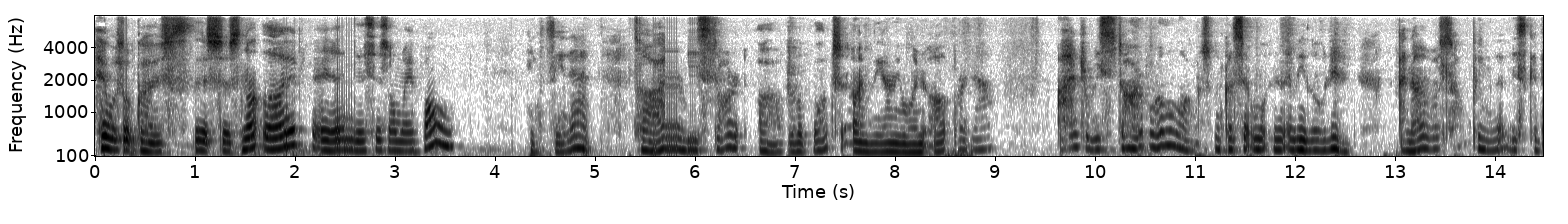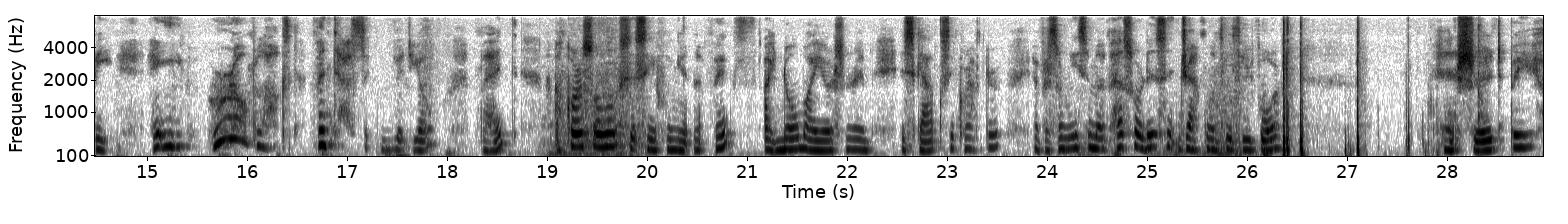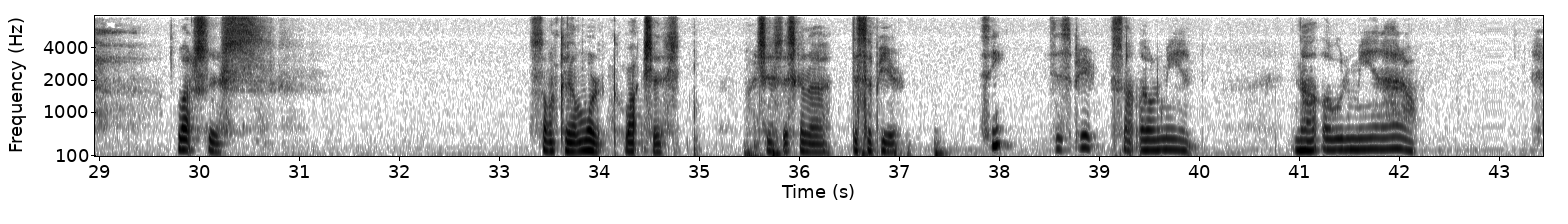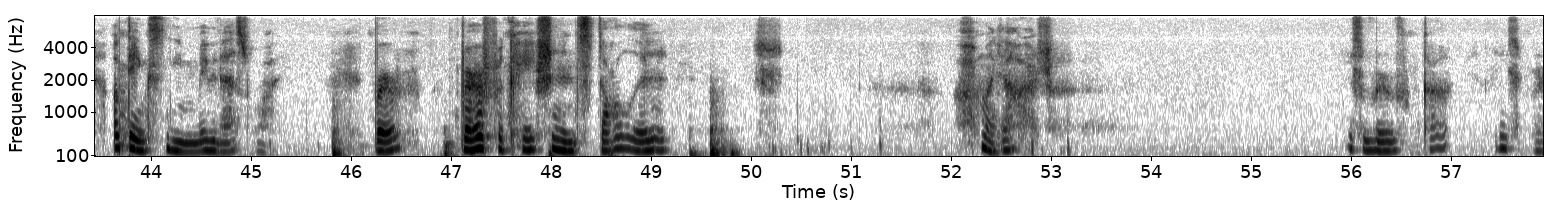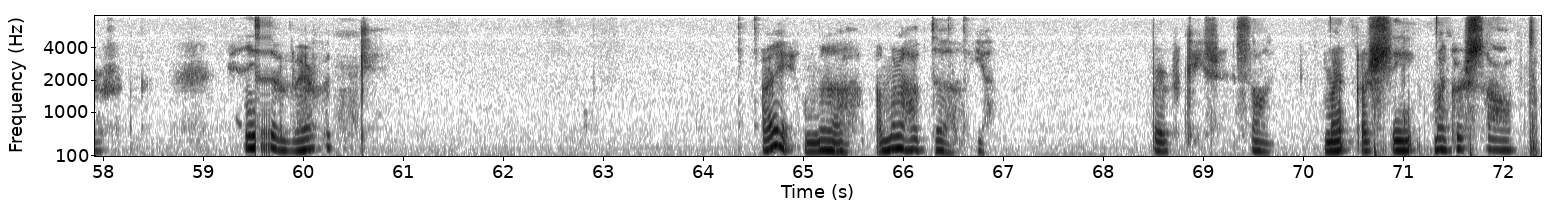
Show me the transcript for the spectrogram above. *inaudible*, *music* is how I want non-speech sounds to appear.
Hey, what's up guys? This is not live and this is on my phone. You can see that. So I had to restart uh, Roblox. I'm the only one up right now. I had to restart Roblox because it wouldn't let me load in. And I was hoping that this could be a Roblox fantastic video. But of course look to see if we can get that fixed. I know my username is Galaxy Crafter. And for some reason my password isn't Jack1234. It should be. Watch this. It's not gonna work. Watch this. Watch this. It's gonna disappear. See? It disappeared. It's not loading me in. Not loading me in at all. Oh, thanks, Steam. Maybe that's why. Ver verification installed. Oh my gosh. He's verified. He's verified. Is it verification? Alright, I'm gonna I'm gonna have to yeah. Verification on Microsoft.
